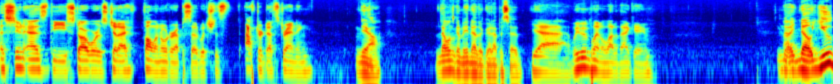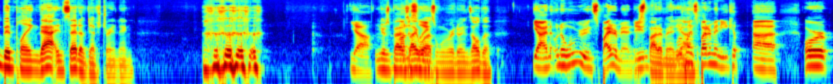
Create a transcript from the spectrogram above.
as soon as the Star Wars Jedi Fallen Order episode, which is after Death Stranding. Yeah, that one's gonna be another good episode. Yeah, we've been playing a lot of that game. No, no, you've been playing that instead of Death Stranding. Yeah, You're as bad as I was when we were doing Zelda. yeah. I know. No, when we were doing Spider Man, dude. Spider-Man, We were yeah. playing Spider Man. You kept, uh, or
